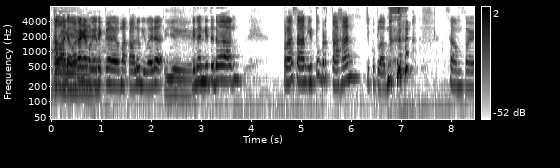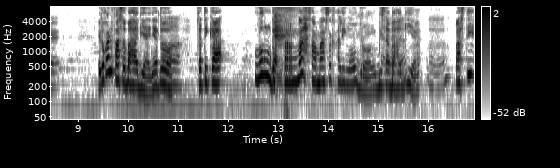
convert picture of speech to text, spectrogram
itu, kalau ada iya, orang iya. yang ngelirik ke mata lu gimana Iya. dengan gitu doang perasaan itu bertahan cukup lama sampai Itu kan fase bahagianya tuh. Oh. Ketika lu nggak pernah sama sekali ngobrol bisa bahagia, pasti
